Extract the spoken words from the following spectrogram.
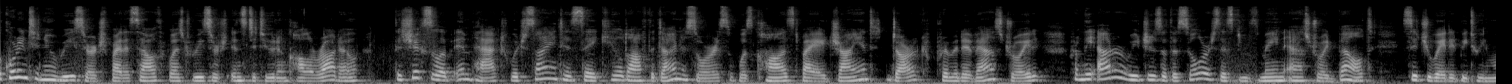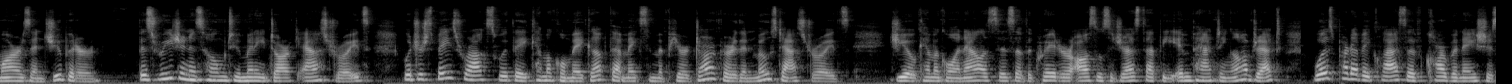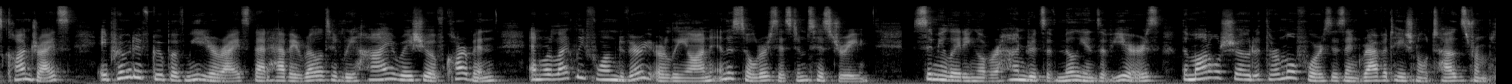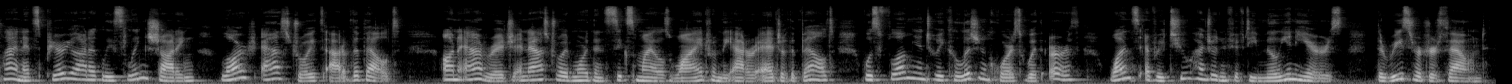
According to new research by the Southwest Research Institute in Colorado, the Chicxulub impact, which scientists say killed off the dinosaurs, was caused by a giant, dark, primitive asteroid from the outer reaches of the solar system's main asteroid belt, situated between Mars and Jupiter. This region is home to many dark asteroids, which are space rocks with a chemical makeup that makes them appear darker than most asteroids. Geochemical analysis of the crater also suggests that the impacting object was part of a class of carbonaceous chondrites, a primitive group of meteorites that have a relatively high ratio of carbon and were likely formed very early on in the solar system's history. Simulating over hundreds of millions of years, the model showed thermal forces and gravitational tugs from planets periodically slingshotting large asteroids out of the belt. On average, an asteroid more than six miles wide from the outer edge of the belt was flung into a collision course with Earth once every 250 million years, the researchers found.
